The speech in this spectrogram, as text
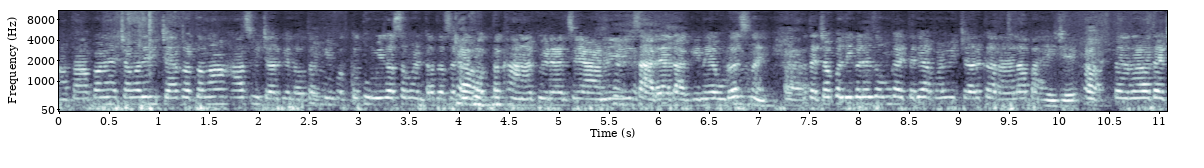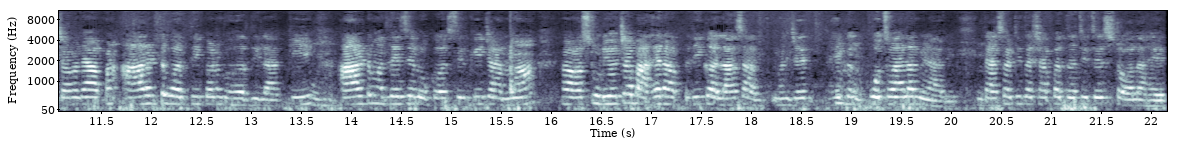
आता आपण ह्याच्यामध्ये विचार करताना हाच विचार केला होता की फक्त तुम्ही जसं म्हणता तसं की. फक्त खाण्यापिण्याचे आणि साड्या दागिने एवढंच नाही. तर त्याच्या पलीकडे जाऊन काहीतरी आपण विचार करायला पाहिजे. तर त्याच्यामध्ये आपण आर्ट वरती पण भर दिला की आर्ट मधले जे लोक असतील की ज्यांना स्टुडिओच्या बाहेर आपली कला साध- म्हणजे हे पोचवायला मिळावी. त्यासाठी तशा पद्धतीचे स्टॉल आहेत.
